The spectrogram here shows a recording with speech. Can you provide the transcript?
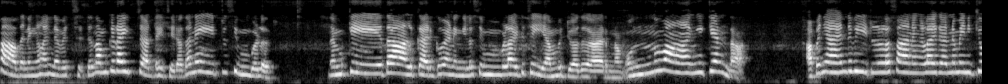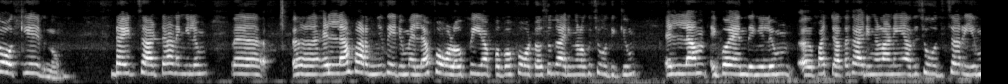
സാധനങ്ങൾ തന്നെ വെച്ചിട്ട് നമുക്ക് ഡയറ്റ് ചാർട്ട് അയച്ചു തരും അതാണ് ഏറ്റവും സിമ്പിൾ നമുക്ക് ഏത് ആൾക്കാർക്ക് വേണമെങ്കിലും സിമ്പിളായിട്ട് ചെയ്യാൻ പറ്റും അത് കാരണം. ഒന്നും വാങ്ങിക്കണ്ട. അപ്പൊ ഞാൻ എന്റെ വീട്ടിലുള്ള സാധനങ്ങളായ കാരണം എനിക്ക് ഓക്കെ ആയിരുന്നു. ഡയറ്റ് ചാർട്ട് ആണെങ്കിലും എല്ലാം പറഞ്ഞു തരും. എല്ലാം ഫോളോ അപ്പ് ചെയ്യും. അപ്പോൾ ഫോട്ടോസും കാര്യങ്ങളൊക്കെ ചോദിക്കും. എല്ലാം ഇപ്പോൾ എന്തെങ്കിലും പറ്റാത്ത കാര്യങ്ങളാണെങ്കിൽ അത് ചോദിച്ചറിയും.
